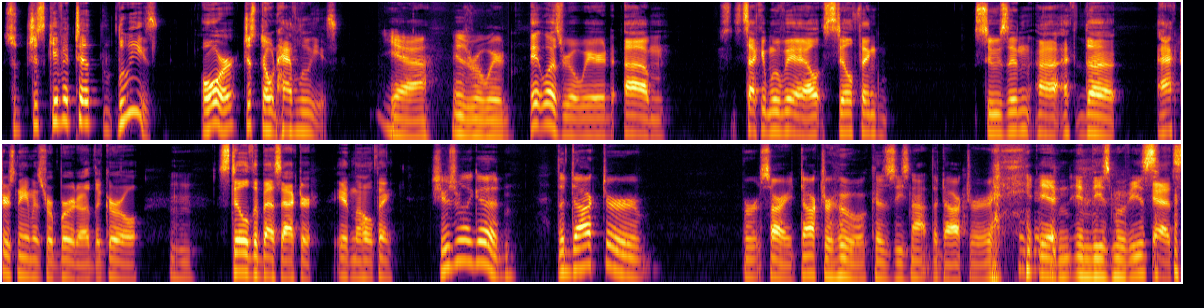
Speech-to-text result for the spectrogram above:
so just give it to Louise, or just don't have Louise. Yeah, it was real weird. It was real weird. Um, second movie, I still think Susan. Uh, the actor's name is Roberta, the girl. Mhm. Still the best actor in the whole thing. She was really good. The doctor, or sorry, Doctor Who, because he's not the doctor in in these movies. Yeah, it's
